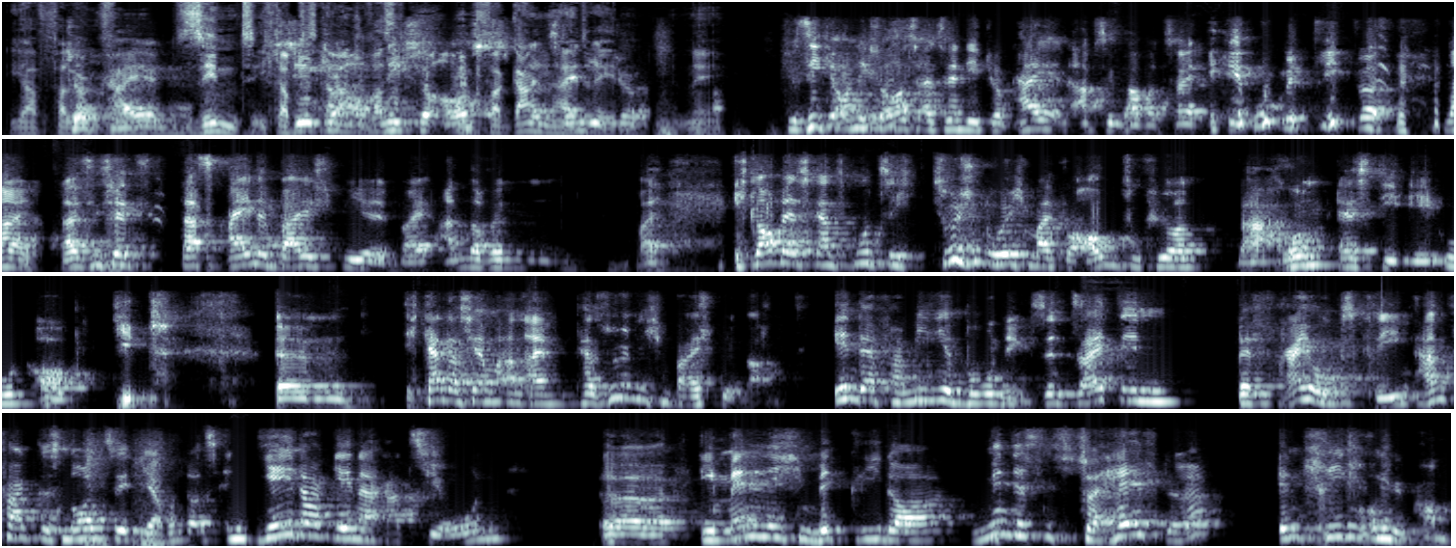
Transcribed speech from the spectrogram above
ja verlaufen Türkei sind. Ich glaube, das kann man ja auch nicht so aus, Vergangenheit reden. Nee. Sieht ja auch nicht so aus, als wenn die Türkei in absehbarer Zeit EU-Mitglied wird. Nein, das ist jetzt das eine Beispiel. Bei anderen, ich glaube, es ist ganz gut, sich zwischendurch mal vor Augen zu führen, warum es die EU überhaupt gibt. Ähm, ich kann das ja mal an einem persönlichen Beispiel machen. In der Familie Boning sind seit den Befreiungskriegen Anfang des 19. Jahrhunderts in jeder Generation äh, die männlichen Mitglieder mindestens zur Hälfte in Kriegen umgekommen.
